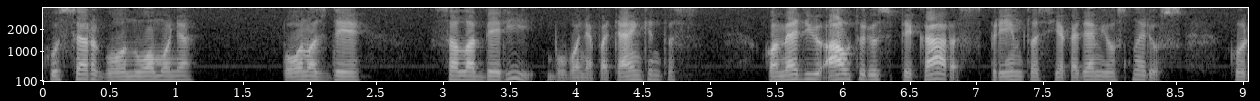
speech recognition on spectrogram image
Kusergo nuomonė. Ponas de Salabery buvo nepatenkintas. Komedijų autorius Pikaras, priimtas į akademijos narius, kur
